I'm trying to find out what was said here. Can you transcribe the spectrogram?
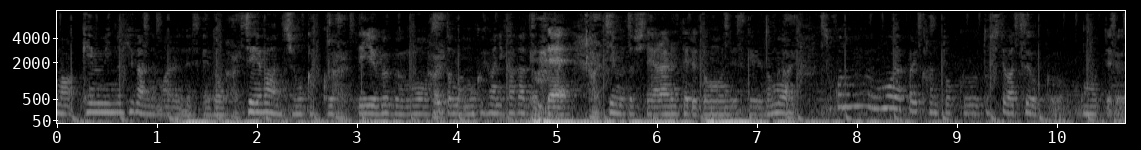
まあ、県民の悲願でもあるんですけど、はい、J1 昇格ってい。う部分をずっとまあ目標に掲げて、チームとしてやられてると思うんですけれども、はい、そこの部分もやっぱり監督としては強く思ってる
